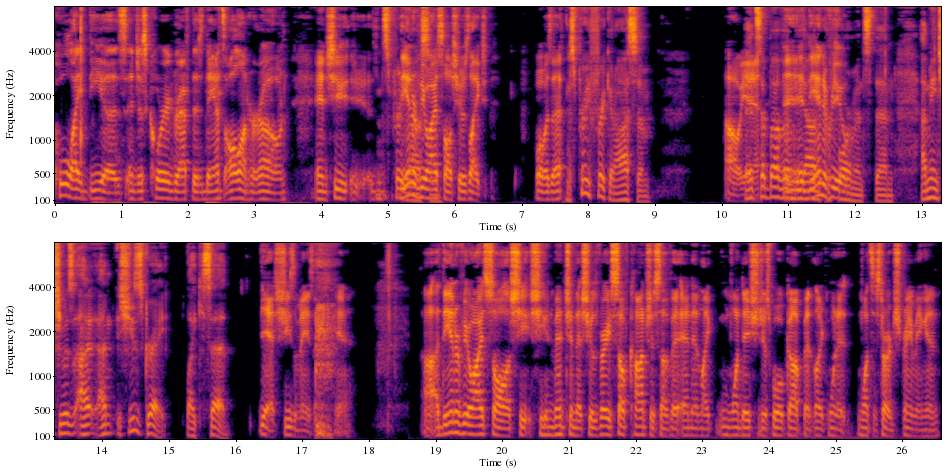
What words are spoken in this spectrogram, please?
cool ideas and just choreographed this dance all on her own. And she, It's pretty the interview I saw, she was like, "What was that?" It's pretty freaking awesome. Oh yeah, It's above and And- beyond the interview. performance. Then, I mean, she was. I, I she was great, like you said. Yeah, she's amazing. Yeah. Uh, the interview I saw, she she had mentioned that she was very self conscious of it, and then like one day she just woke up and like when it once it started streaming, and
